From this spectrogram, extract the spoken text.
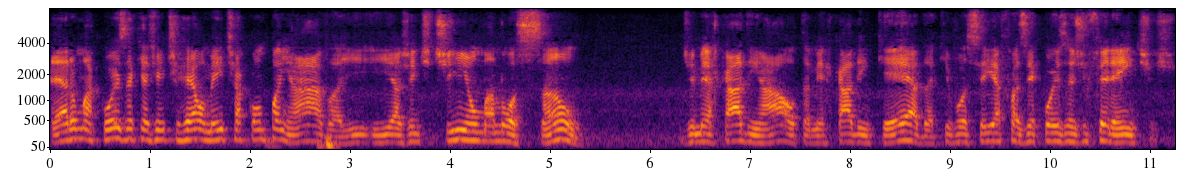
era uma coisa que a gente realmente acompanhava e, e a gente tinha uma noção de mercado em alta, mercado em queda, que você ia fazer coisas diferentes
